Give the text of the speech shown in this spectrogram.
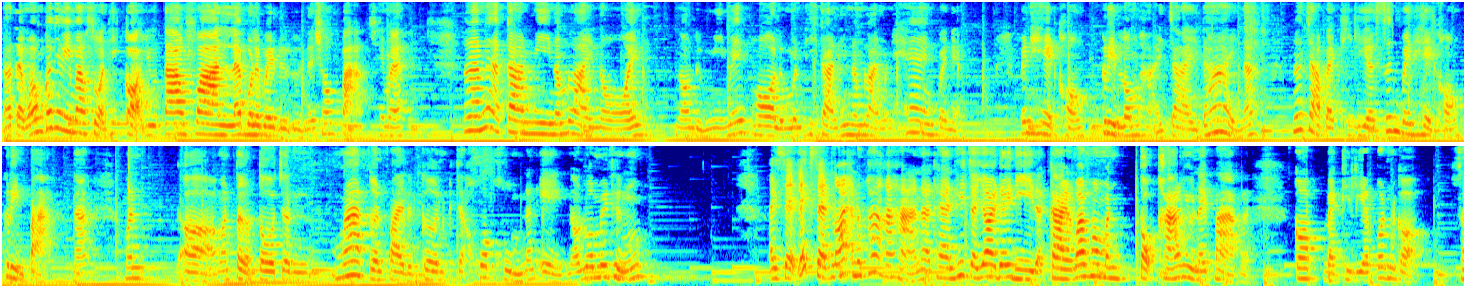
แล้วแต่ว่ามันก็จะมีบางส่วนที่เกาะอยู่ตามฟันและบริเวณอื่นๆในช่องปากใช่ไหมดังนั้นเนี่ยการมีน้ำลายน้อย เนาะหรือมีไม่พอหรือมันที่การที่น้ำลายมันแห้งไปเนี่ยเป็นเหตุของกลิ่นลมหายใจได้นะ เนื่องจากแบคทีเรียซึ่งเป็นเหตุของกลิ่นปากนะมันเอ่อมันเติบโตจนมากเกินไปหรือเกินจะควบคุมนั่นเองเนาะรวมไปถึงไอเศษเล็กเศษน้อยอนุภาคอาหารนะแทนที่จะย่อยได้ดีแต่กลายว่าพอมันตกค้างอยู่ในปากนะก็แบคทีเรียป้นก็ส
